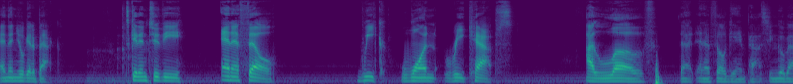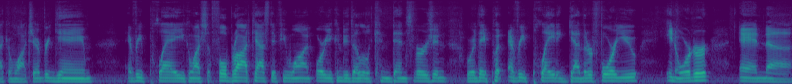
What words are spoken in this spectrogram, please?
and then you'll get it back let's get into the nfl week one recaps i love that nfl game pass you can go back and watch every game every play. You can watch the full broadcast if you want, or you can do the little condensed version where they put every play together for you in order, and uh,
